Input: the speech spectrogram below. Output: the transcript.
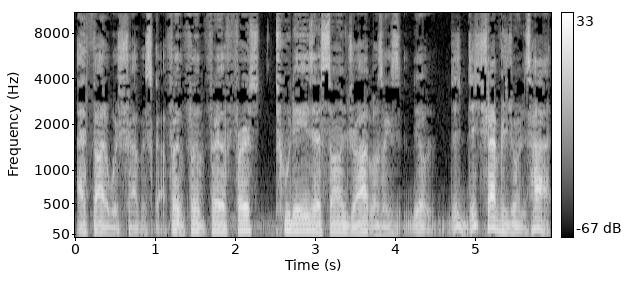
I thought it was Travis Scott. For for for the first two days that song dropped, I was like, yo, this this Travis joint is hot.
